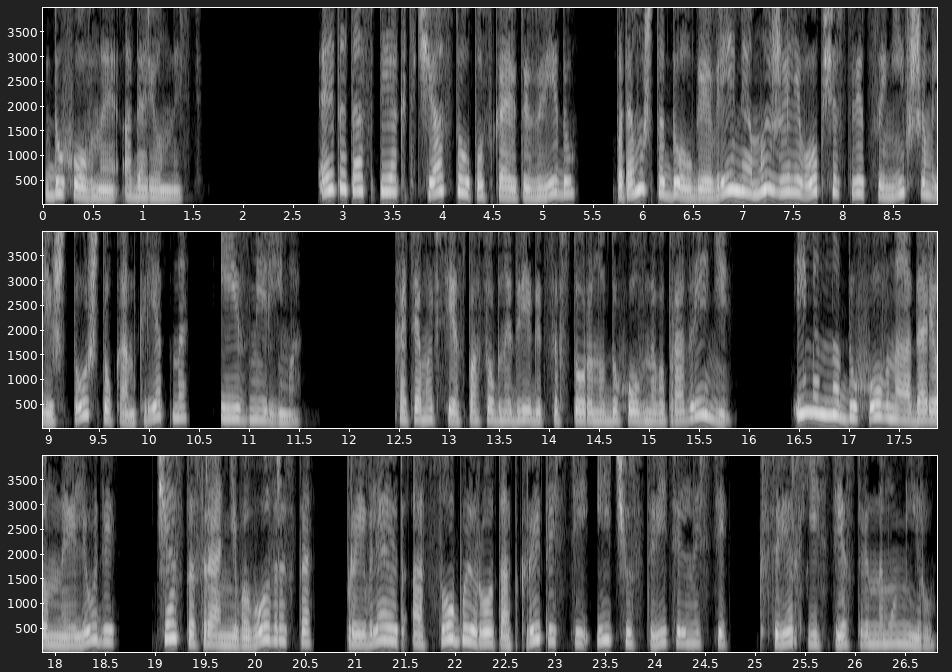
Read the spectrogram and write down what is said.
духовная одаренность. Этот аспект часто упускают из виду, потому что долгое время мы жили в обществе, ценившем лишь то, что конкретно и измеримо. Хотя мы все способны двигаться в сторону духовного прозрения, именно духовно одаренные люди часто с раннего возраста проявляют особый род открытости и чувствительности к сверхъестественному миру.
